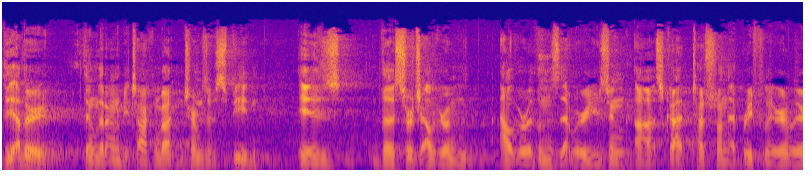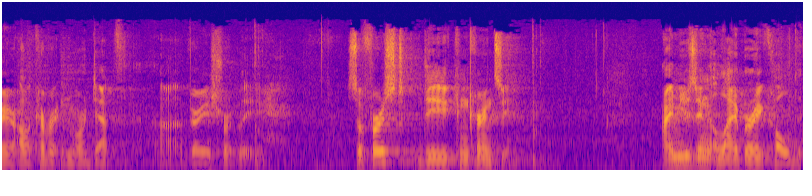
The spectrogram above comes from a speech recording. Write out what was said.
the other thing that I'm going to be talking about in terms of speed is the search algorithm, algorithms that we're using. Uh, Scott touched on that briefly earlier. I'll cover it in more depth uh, very shortly. So first, the concurrency. I'm using a library called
